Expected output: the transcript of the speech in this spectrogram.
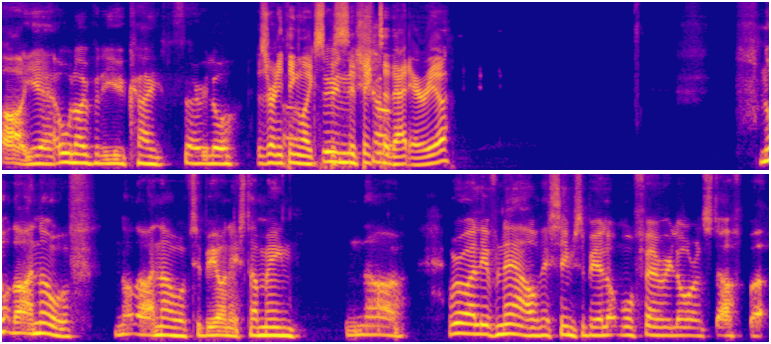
Oh yeah, all over the UK, fairy lore. Is there anything like specific to that area? Not that I know of. Not that I know of, to be honest. I mean, no. Where I live now, there seems to be a lot more fairy lore and stuff, but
